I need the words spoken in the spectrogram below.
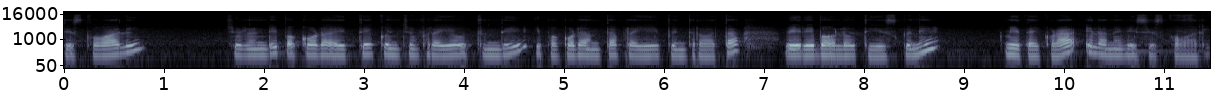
చేసుకోవాలి. చూడండి పకోడా అయితే కొంచెం ఫ్రై అవుతుంది. ఈ పకోడా అంతా ఫ్రై అయిపోయిన తర్వాత వేరే బౌల్లో తీసుకుని మిగతాయి కూడా ఇలానే వేసేసుకోవాలి.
